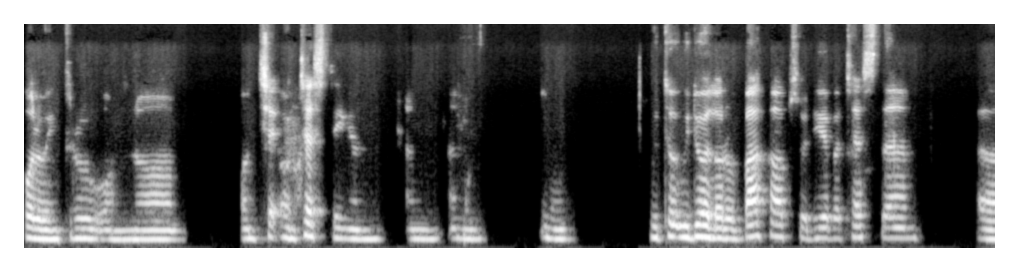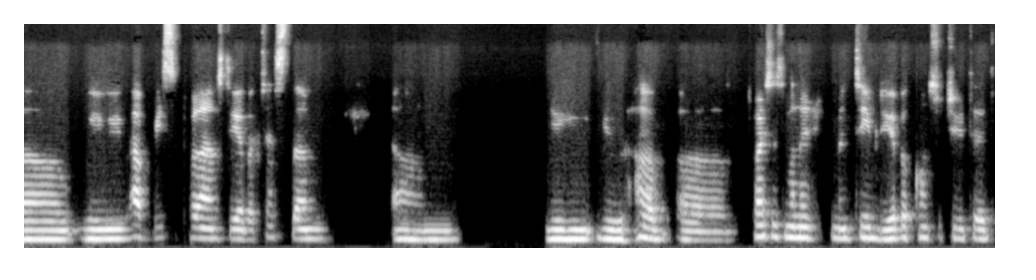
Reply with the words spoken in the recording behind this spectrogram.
following through on um, on che- on testing and and and you know we to- we do a lot of backups. So do you ever test them? Uh, we, we have these plans. Do you ever test them? Um, you you have a crisis management team. Do you ever constitute it?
